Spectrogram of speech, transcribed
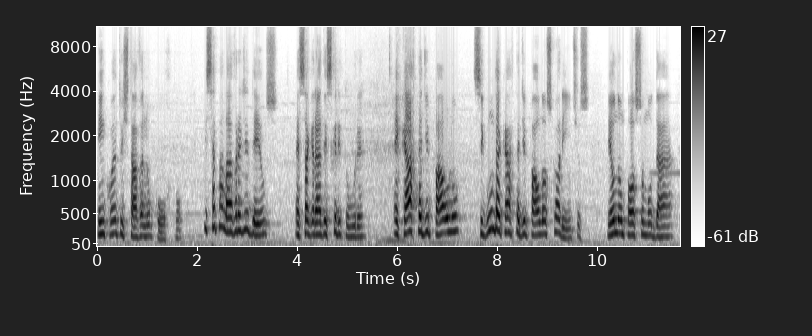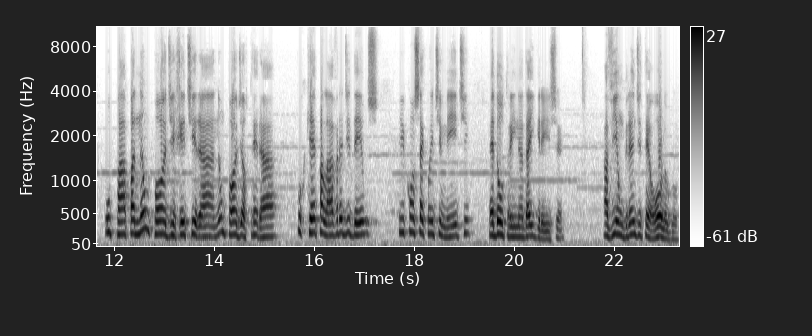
enquanto estava no corpo. Isso é palavra de Deus, é sagrada escritura. É carta de Paulo, segunda carta de Paulo aos Coríntios eu não posso mudar, o Papa não pode retirar, não pode alterar, porque é palavra de Deus e, consequentemente, é doutrina da Igreja. Havia um grande teólogo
